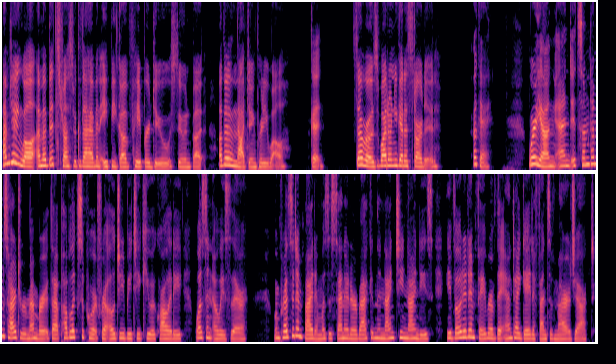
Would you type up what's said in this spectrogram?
I'm doing well. I'm a bit stressed because I have an AP Gov paper due soon, but other than that, doing pretty well. Good. So, Rose, why don't you get us started? Okay. We're young, and it's sometimes hard to remember that public support for LGBTQ equality wasn't always there. When President Biden was a senator back in the 1990s, he voted in favor of the Anti Gay Defense of Marriage Act,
